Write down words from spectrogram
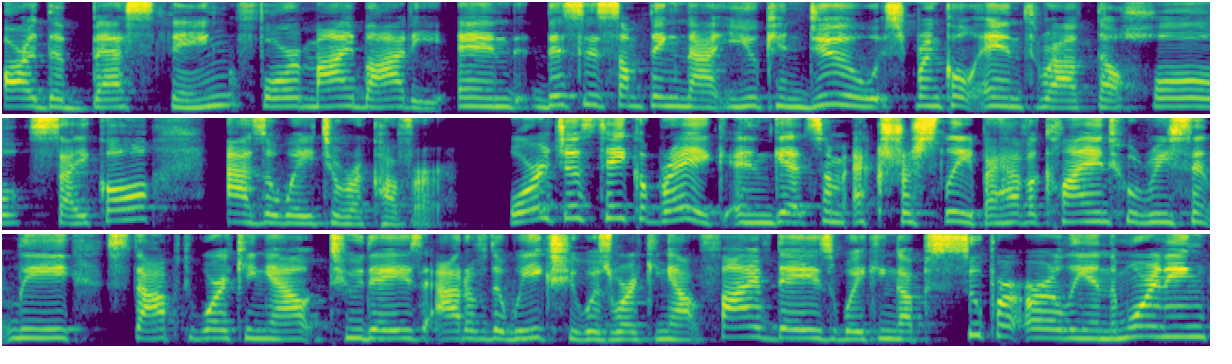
are the best thing for my body. And this is something that you can do, sprinkle in throughout the whole cycle as a way to recover or just take a break and get some extra sleep. I have a client who recently stopped working out two days out of the week. She was working out five days, waking up super early in the morning,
